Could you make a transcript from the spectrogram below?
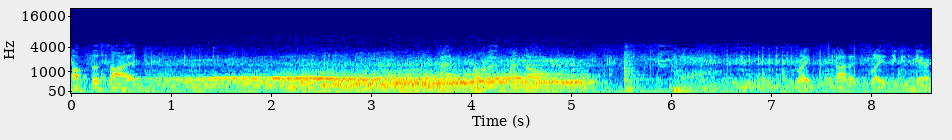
up the side. And through this window. Great Scott, it's blazing in here.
